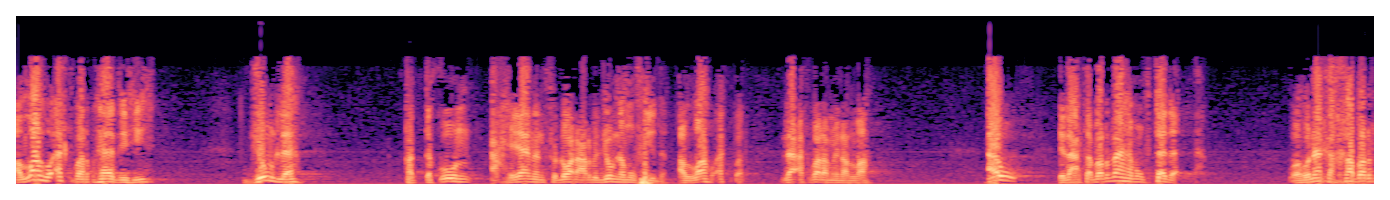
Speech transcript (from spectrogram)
الله أكبر هذه جملة قد تكون أحيانا في اللغة العربية جملة مفيدة. الله أكبر. لا أكبر من الله. أو إذا اعتبرناها مبتدأ وهناك خبر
